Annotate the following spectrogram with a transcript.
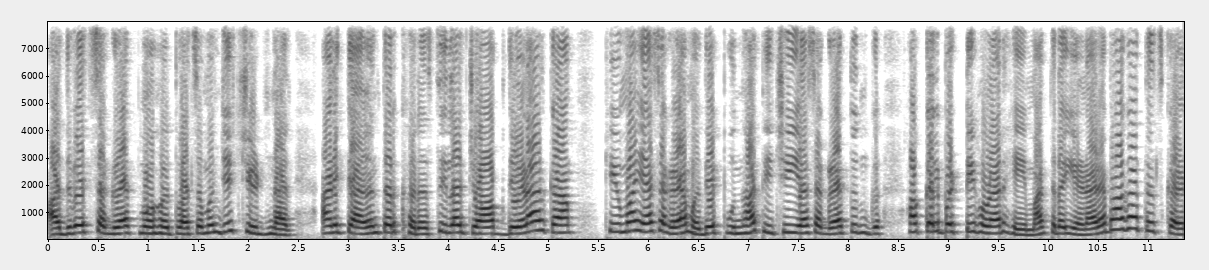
अद्वैत सगळ्यात महत्वाचं म्हणजे चिडणार. आणि त्यानंतर खरंच तिला जॉब देणार का? किंवा या सगळ्यामध्ये पुन्हा तिची या सगळ्यातून हकलपट्टी हक्कलपट्टी होणार हे मात्र येणाऱ्या भागातच कळणार.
